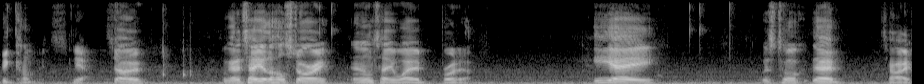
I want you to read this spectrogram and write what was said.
big companies. Yeah. So, I'm going to tell you the whole story, and I'll tell you why I brought it up. EA was talk. Uh, sorry.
